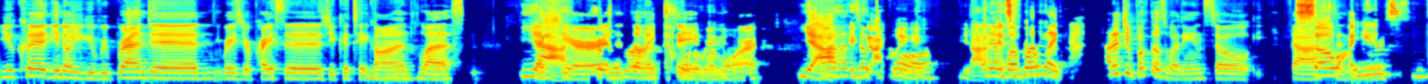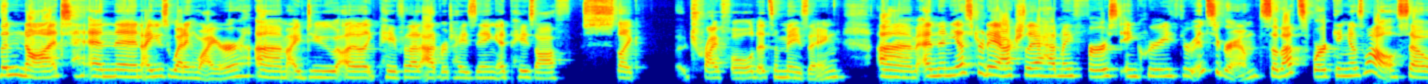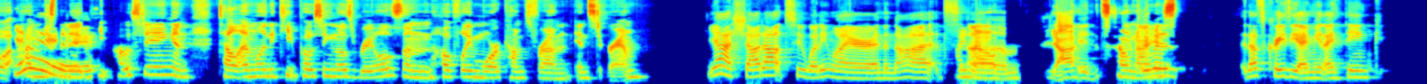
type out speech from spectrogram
you could, you know, you rebranded, raise your prices, you could take mm-hmm. on less yeah, next year and then sure. still make the totally. same or more. Yeah, that's exactly. So cool. Yeah. And then what really, was like how did you book those weddings so fast? So I use the knot and then I use Wedding Wire. Um I do I like pay for that advertising. It pays off like trifold. It's amazing. Um, and then yesterday, actually, I had my first inquiry through Instagram. So that's working as well. So Yay. I'm just going to keep posting and tell Emily to keep posting those reels, and hopefully more comes from Instagram. Yeah, shout out to Wedding Wire and the Knots. I know. Um, yeah, it, it's so nice. It was, that's crazy. I mean, I think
